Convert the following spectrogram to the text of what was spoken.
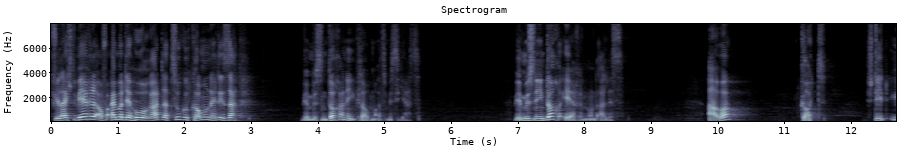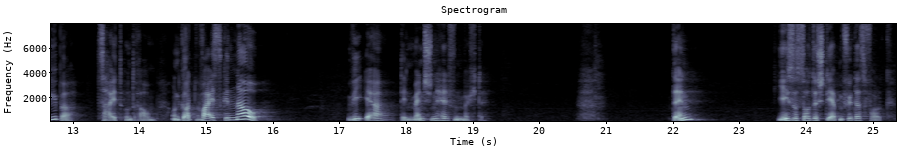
vielleicht wäre auf einmal der Hohe Rat dazugekommen und hätte gesagt, wir müssen doch an ihn glauben als Messias. Wir müssen ihn doch ehren und alles. Aber Gott steht über Zeit und Raum. Und Gott weiß genau, wie er den Menschen helfen möchte. Denn Jesus sollte sterben für das Volk.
